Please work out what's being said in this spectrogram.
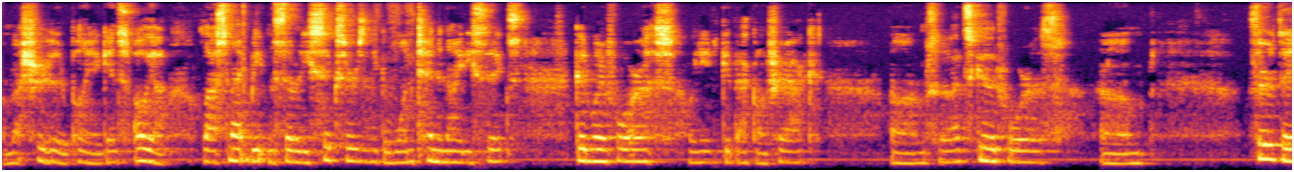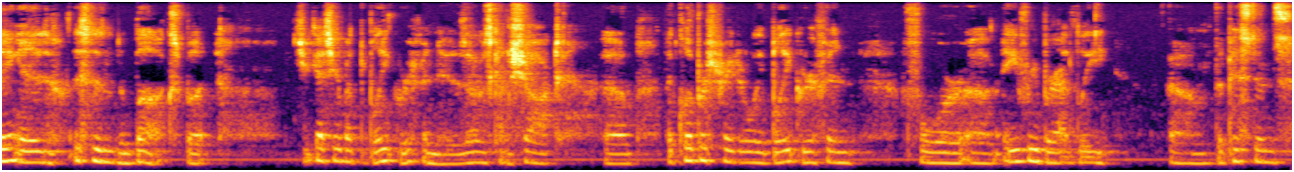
I'm not sure who they're playing against. Oh, yeah. Last night beating the 76ers, I think of 110 to 96. Good win for us. We need to get back on track. Um, so that's good for us. Um, third thing is this isn't the Bucks, but did you guys hear about the Blake Griffin news? I was kind of shocked. Um, the Clippers traded away Blake Griffin for um, Avery Bradley um, the Pistons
